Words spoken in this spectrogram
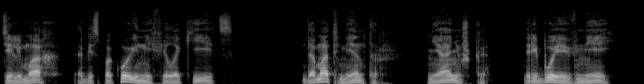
Телемах, обеспокоенный филокиец, Дамат-ментор, нянюшка, Рябой Евмей.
